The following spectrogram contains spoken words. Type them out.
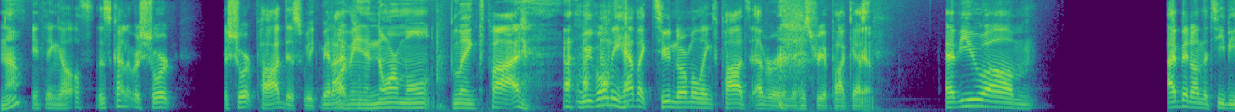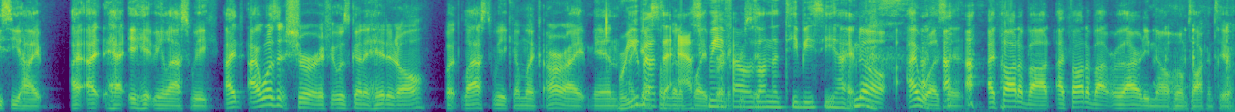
no. anything else? This is kind of a short a short pod this week, man. Well, I mean, a normal length pod. we've only had like two normal length pods ever in the history of podcasts. Yeah. Have you? Um, I've been on the TBC hype. I, I it hit me last week. I I wasn't sure if it was going to hit at all, but last week I'm like, all right, man. Were I you guess about I'm to ask me if I was on the TBC hype? No, I wasn't. I thought about. I thought about. I already know who I'm talking to.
